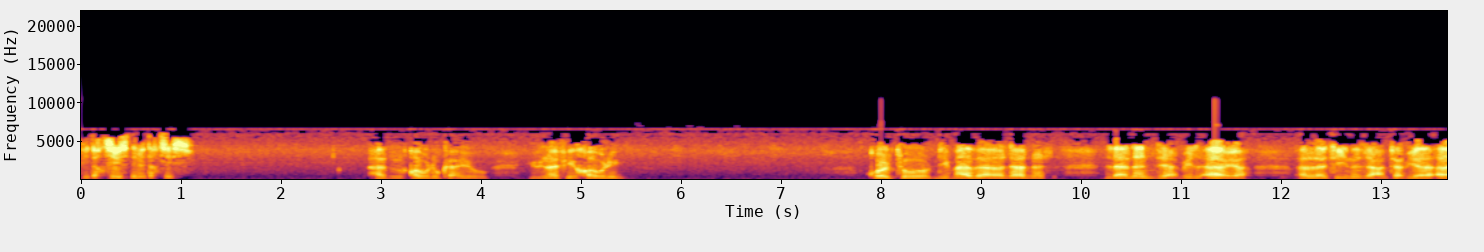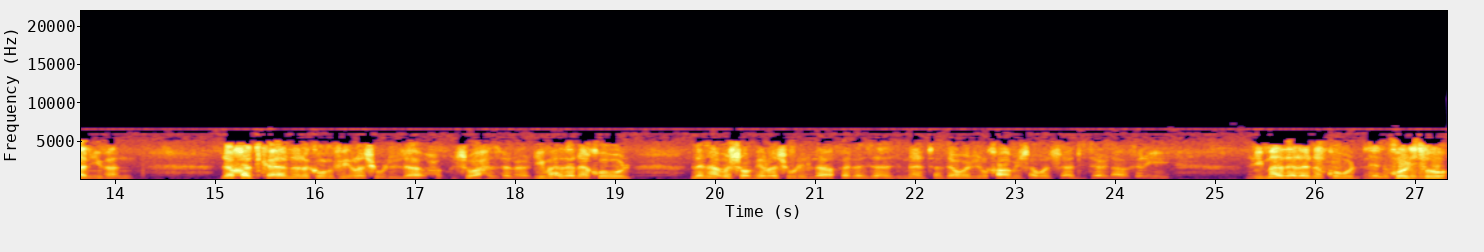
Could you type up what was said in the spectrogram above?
في تخصيص دليل تخصيص. هل قولك ينافي قولي؟ قلت لماذا لا لا ننزع بالآية؟ التي نزعت بها آنفا لقد كان لكم في رسول الله أسوة حسنة. لماذا نقول لنا أسوة برسول الله فنتزوج الخامسة والسادسة إلى آخره؟ لماذا لا نقول؟ قلت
